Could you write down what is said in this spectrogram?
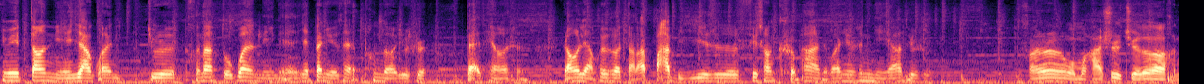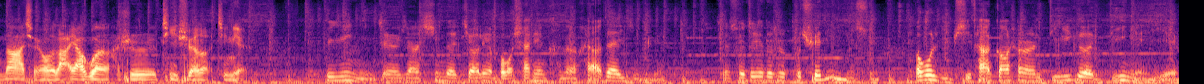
因为当年亚冠就是恒大夺冠的那一年，半决赛碰到就是白太阳神，然后两回合打了八比一，是非常可怕的，完全是碾压对手。反正我们还是觉得恒大想要拿亚冠还是挺悬的，今年。毕竟你这个像新的教练，包括夏天可能还要再引援，对，所以这些都是不确定因素。包括里皮他刚上任第一个第一年也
